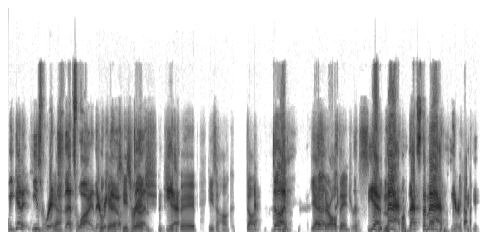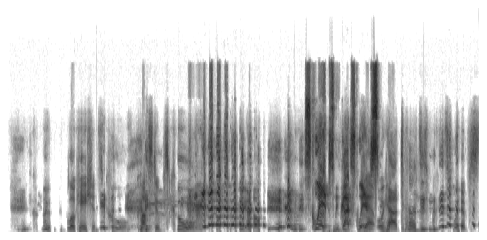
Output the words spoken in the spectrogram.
we get it, he's rich. Yeah. That's why. There Who we cares? go. He's Done. rich. She's Yeah. a babe. He's a hunk. Done. Done. Yeah, Done. they're all dangerous. Yeah, math. That's the math. Locations, cool. Costumes, cool. You know? squibs. We've got squibs. Yeah, we got tons of squibs.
